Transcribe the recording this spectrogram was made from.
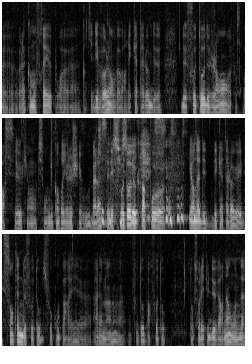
Euh, voilà, comme on ferait pour, euh, quand il y a des vols, on va avoir des catalogues de, photos de gens pour savoir si c'est eux qui, ont, qui, sont venus cambrioler chez vous. Bah là, c'est des photos de crapauds euh, et on a des, catalogues avec des centaines de photos qu'il faut comparer à la main, photo par photo. Donc sur l'étude de Verdun, où on a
